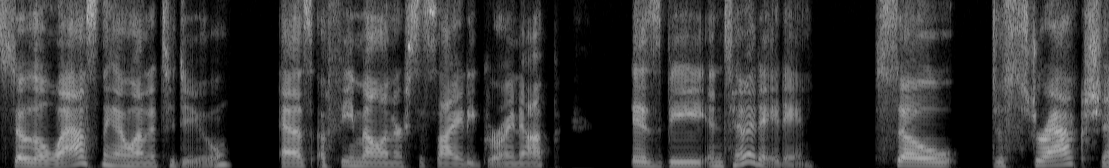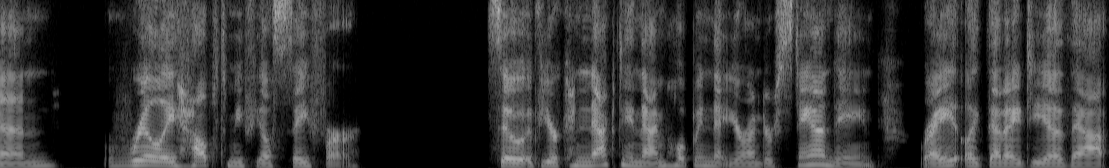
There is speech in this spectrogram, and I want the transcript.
so the last thing i wanted to do as a female in our society growing up is be intimidating. So distraction really helped me feel safer. So if you're connecting that, I'm hoping that you're understanding, right? Like that idea that,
